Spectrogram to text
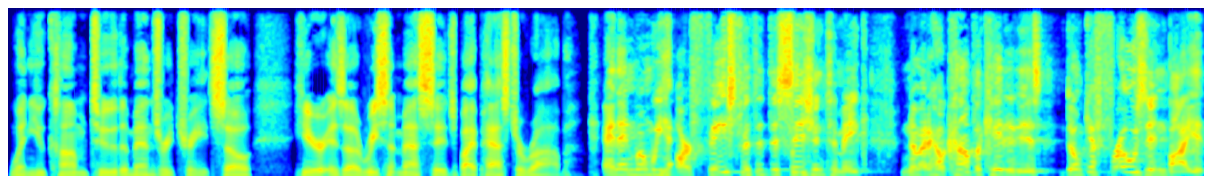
when you come to the men's retreat. So, here is a recent message by Pastor Rob. And then when we are faced with a decision to make, no matter how complicated it is, don't get frozen by it.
